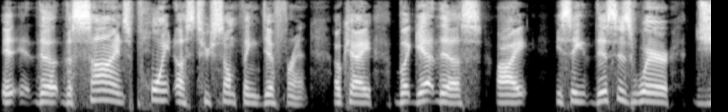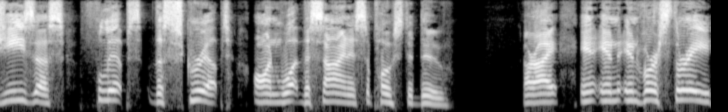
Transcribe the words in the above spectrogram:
it, it, the the signs point us to something different, okay? But get this, all right? You see, this is where Jesus flips the script on what the sign is supposed to do. All right. In, in, in verse 3,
